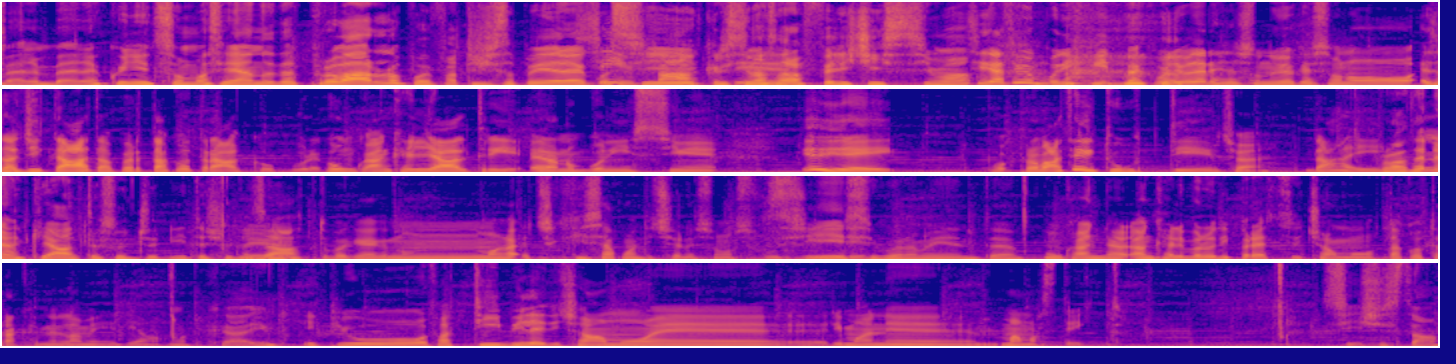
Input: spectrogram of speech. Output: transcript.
Bene, bene. Quindi insomma, se andate a provarlo, poi fateci sapere, Sì, così infatti. Cristina sarà felicissima. Sì, datemi un po' di feedback, voglio vedere se sono io che sono esagitata per Taco Truck oppure comunque anche gli altri erano buonissimi. Io direi provateli tutti, cioè dai. Provate neanche altri, suggeriteci. Esatto, perché non, magari, chissà quanti ce ne sono Sì, sfuggiti. sicuramente. Comunque anche, anche a livello di prezzo, diciamo, Taco Truck è nella media. Ok. Il più fattibile, diciamo, è, rimane Mama Street. Sì, ci sta.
